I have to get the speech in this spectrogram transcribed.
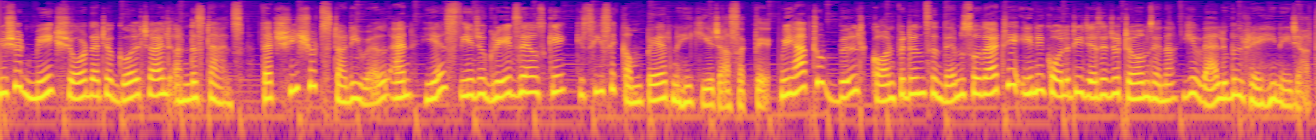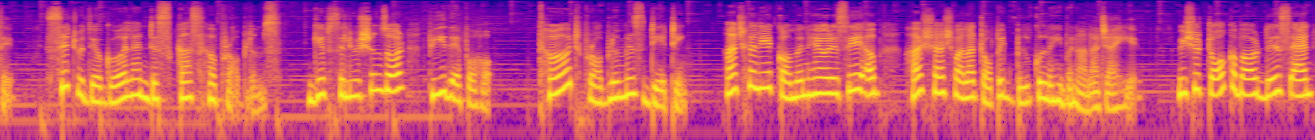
you should make sure that your girl child understands that she should study well and yes ये जो ग्रेड्स हैं उसके किसी से कंपेयर नहीं किए जा सकते। We have to build confidence in them so that ये इनइक्वालिटी जैसे जो टर्म्स है ना, ये वैल्यूबल रह ही नहीं जाते। Sit with your girl and discuss her problems give solutions और be there for her third problem is dating आजकल ये कॉमन है और इसे अब हश हश वाला टॉपिक बिल्कुल नहीं बनाना चाहिए। We should talk about this and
